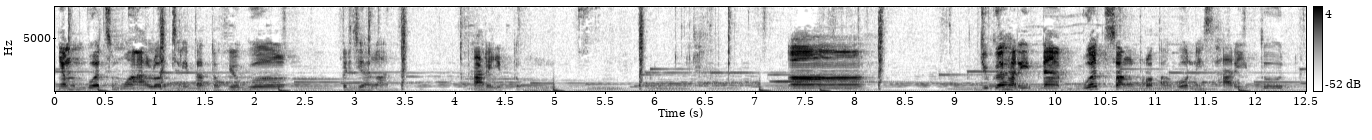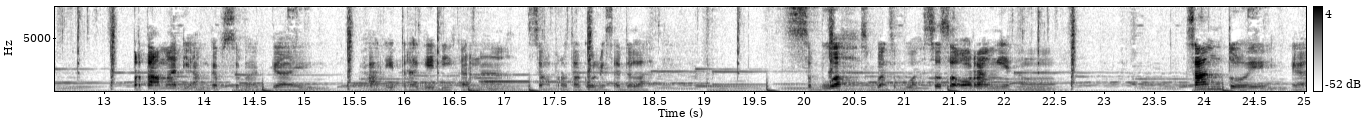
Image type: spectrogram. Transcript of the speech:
yang membuat semua alur cerita Tokyo Ghoul berjalan hari itu. Uh, juga hari, nah buat sang protagonis hari itu pertama dianggap sebagai hari tragedi karena sang protagonis adalah sebuah bukan sebuah seseorang yang santuy ya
